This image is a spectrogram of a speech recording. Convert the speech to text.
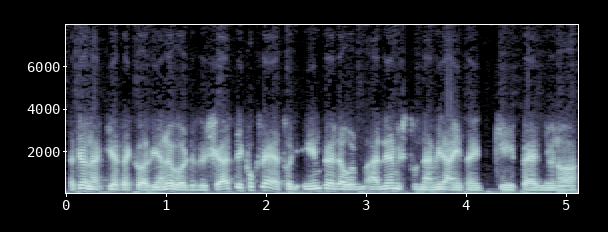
Tehát jönnek ki ezek az ilyen lövöldözős játékok. Lehet, hogy én például már nem is tudnám irányítani képernyőn a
